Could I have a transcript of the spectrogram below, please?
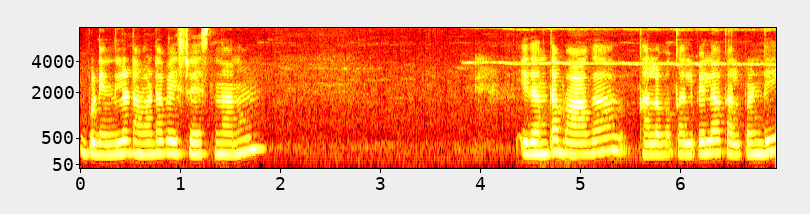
ఇప్పుడు ఇందులో టమాటా పేస్ట్ వేస్తున్నాను. ఇదంతా బాగా కలవ కలిపేలా కలపండి.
